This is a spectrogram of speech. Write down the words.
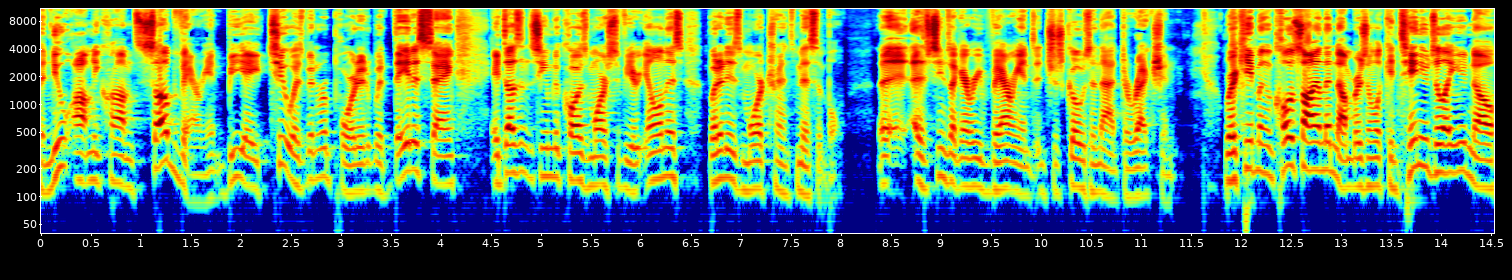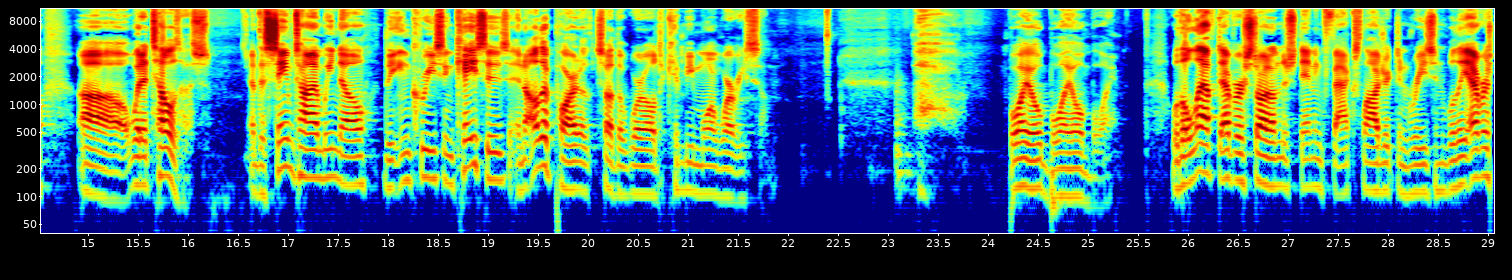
The new Omicron subvariant, BA2, has been reported with data saying it doesn't seem to cause more severe illness, but it is more transmissible. It seems like every variant it just goes in that direction. We're keeping a close eye on the numbers and we'll continue to let you know uh, what it tells us. At the same time, we know the increase in cases in other parts of the world can be more worrisome. boy, oh boy, oh boy. Will the left ever start understanding facts, logic, and reason? Will they ever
